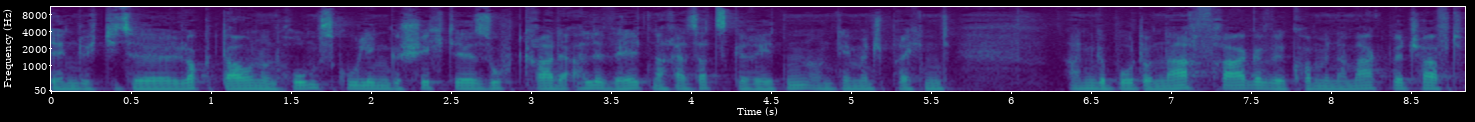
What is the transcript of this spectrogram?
Denn durch diese Lockdown- und Homeschooling-Geschichte sucht gerade alle Welt nach Ersatzgeräten und dementsprechend Angebot und Nachfrage. Willkommen in der Marktwirtschaft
